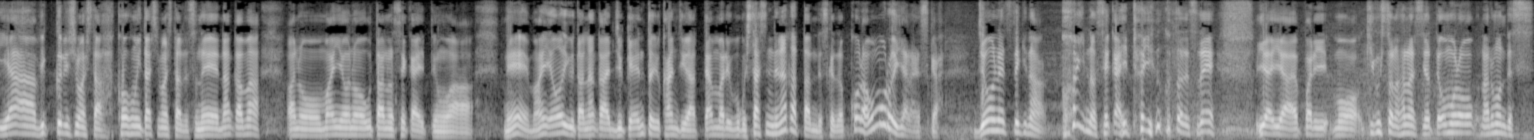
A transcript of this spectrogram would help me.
いやー、びっくりしました。興奮いたしましたですね。なんかまあ、あの、万葉の歌の世界っていうのは、ねえ、万葉言うたなんか受験という感じがあって、あんまり僕親しんでなかったんですけど、これはおもろいじゃないですか。情熱的な恋の世界ということですね。いやいや、やっぱりもう聞く人の話によっておもろなるもんです。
